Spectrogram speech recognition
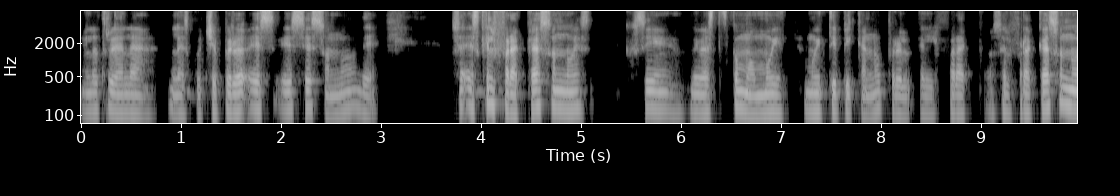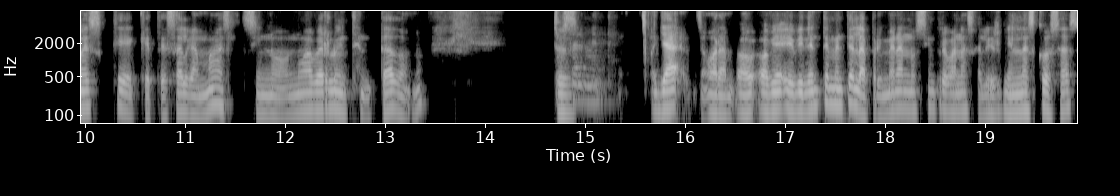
El otro día la, la escuché, pero es, es eso, ¿no? De, o sea, es que el fracaso no es, sí, digo, es como muy, muy típica, ¿no? Pero el, el, o sea, el fracaso no es que, que, te salga más, sino no haberlo intentado, ¿no? Entonces, Totalmente. ya, ahora, evidentemente la primera no siempre van a salir bien las cosas,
